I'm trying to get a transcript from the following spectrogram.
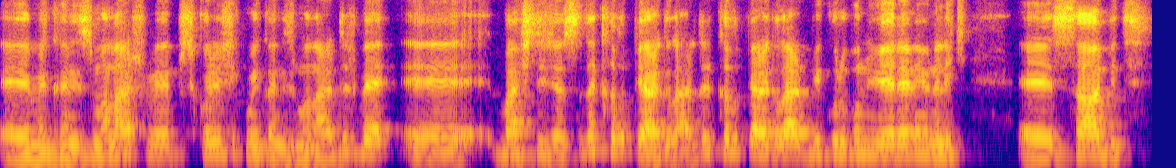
e, mekanizmalar ve psikolojik mekanizmalardır ve e, başlıcası da kalıp yargılardır. Kalıp yargılar bir grubun üyelerine yönelik e, sabit,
